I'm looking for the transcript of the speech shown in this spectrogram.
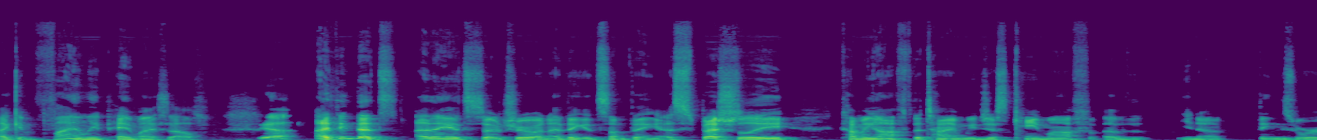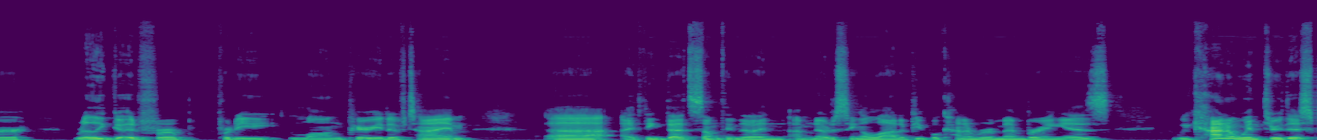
I can finally pay myself. Yeah. I think that's, I think it's so true. And I think it's something, especially coming off the time we just came off of, you know, things were really good for a pretty long period of time uh, I think that's something that I'm, I'm noticing a lot of people kind of remembering is we kind of went through this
